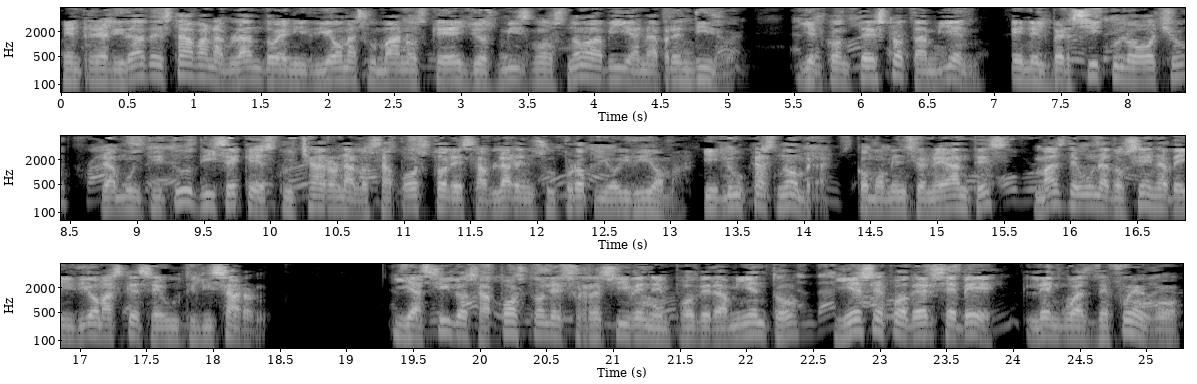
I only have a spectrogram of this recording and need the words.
en realidad estaban hablando en idiomas humanos que ellos mismos no habían aprendido. Y el contexto también, en el versículo 8, la multitud dice que escucharon a los apóstoles hablar en su propio idioma. Y Lucas nombra, como mencioné antes, más de una docena de idiomas que se utilizaron. Y así los apóstoles reciben empoderamiento, y ese poder se ve, lenguas de fuego,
